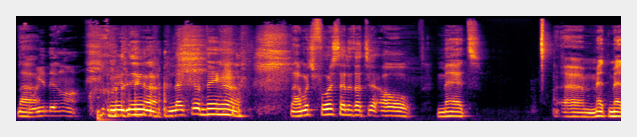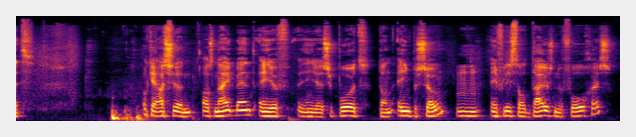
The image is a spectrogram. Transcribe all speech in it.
Nou, Goeie dingen. Goeie dingen, lekkere dingen. Nou, moet je je voorstellen dat je al met, eh, met, met, oké, als je als Nike bent en je, en je support dan één persoon Mhm. en je verliest al duizenden volgers,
